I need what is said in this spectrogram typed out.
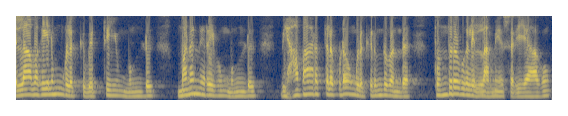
எல்லா வகையிலும் உங்களுக்கு வெற்றியும் உண்டு மனநிறைவும் உண்டு. வியாபாரத்தில் கூட உங்களுக்கு இருந்து வந்த தொந்தரவுகள் எல்லாமே சரியாகும்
